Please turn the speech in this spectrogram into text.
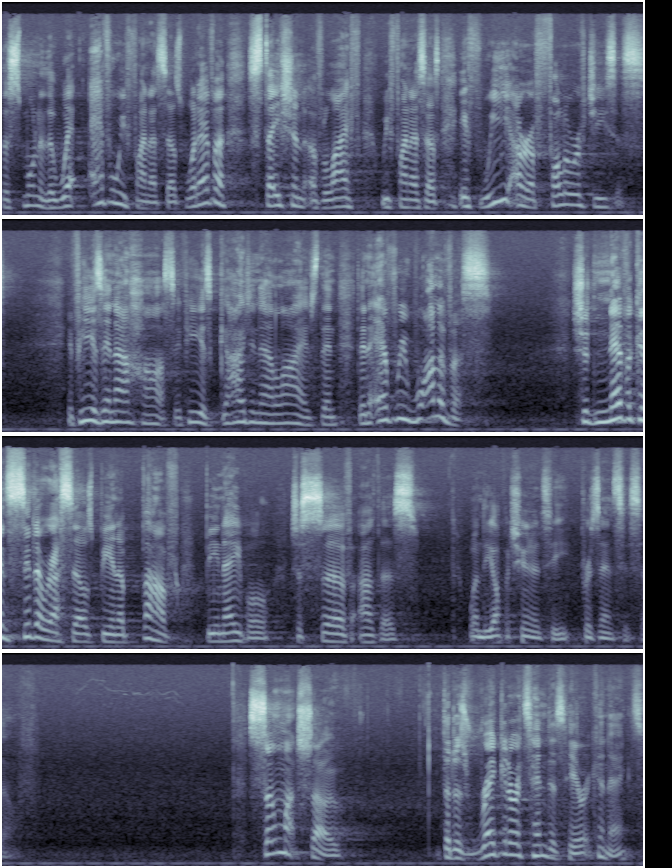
this morning that wherever we find ourselves, whatever station of life we find ourselves, if we are a follower of Jesus, if He is in our hearts, if He is guiding our lives, then, then every one of us should never consider ourselves being above being able to serve others when the opportunity presents itself. So much so that as regular attenders here at Connect,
